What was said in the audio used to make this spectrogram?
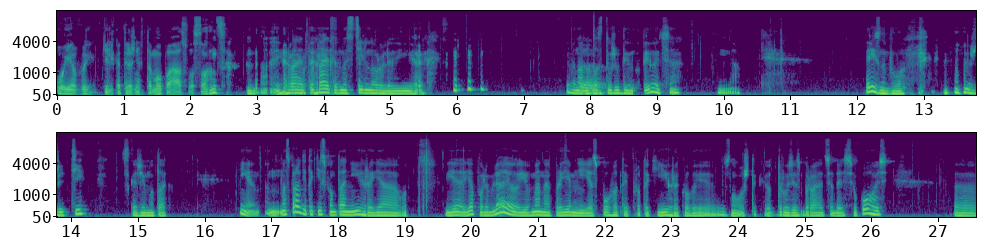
уяви, кілька тижнів тому погасло сонце. Да, і граєте, граєте в настільно рольові ігри. І вона на Е. вас дуже дивно дивиться. Да. Різне було в житті, скажімо так. Ні, насправді такі спонтанні ігри я, от, я, я полюбляю, і в мене приємні є спогади про такі ігри, коли знову ж таки от друзі збираються десь у когось. Е,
